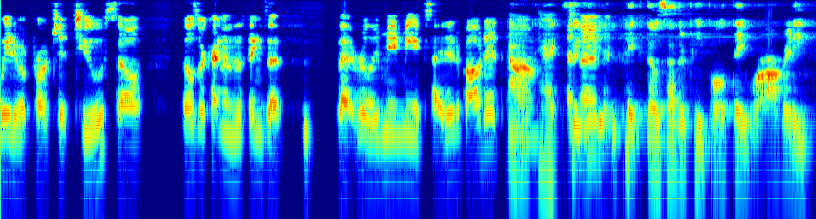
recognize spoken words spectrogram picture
way to approach it too. So those are kind of the things that that really made me excited about it. Oh, Um, okay. So then- you didn't pick those other people; they were already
